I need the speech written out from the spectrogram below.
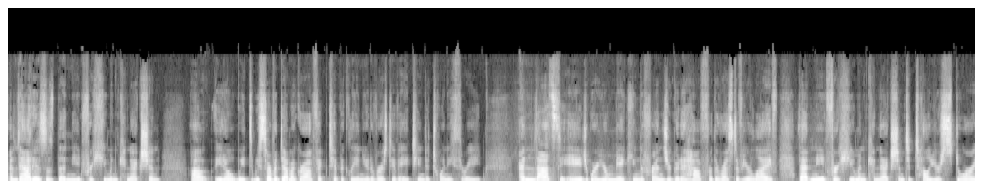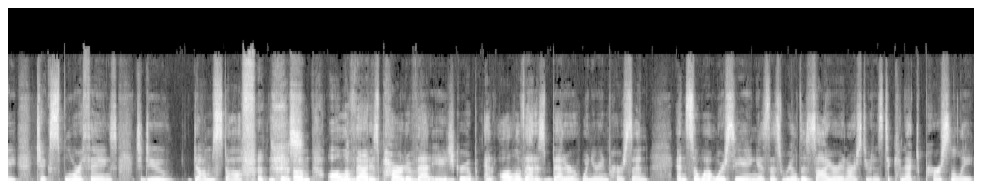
and that is, is the need for human connection. Uh, you know, we we serve a demographic typically in university of 18 to 23. And that's the age where you're making the friends you're going to have for the rest of your life. That need for human connection to tell your story, to explore things, to do dumb stuff. Yes. um, all of that is part of that age group, and all of that is better when you're in person. And so, what we're seeing is this real desire in our students to connect personally,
